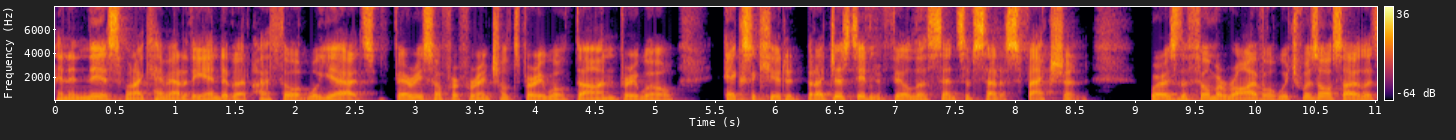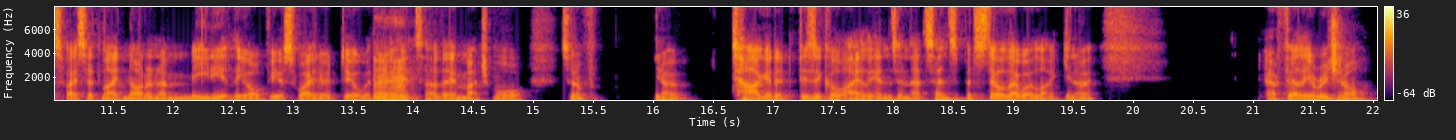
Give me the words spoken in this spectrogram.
And in this, when I came out of the end of it, I thought, well, yeah, it's very self referential. It's very well done, very well executed. But I just didn't feel the sense of satisfaction. Whereas the film Arrival, which was also, let's face it, like not an immediately obvious way to deal with Mhm. aliens, so they're much more sort of, you know, targeted physical aliens in that sense, but still they were like, you know, fairly original.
